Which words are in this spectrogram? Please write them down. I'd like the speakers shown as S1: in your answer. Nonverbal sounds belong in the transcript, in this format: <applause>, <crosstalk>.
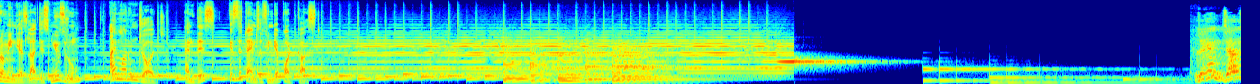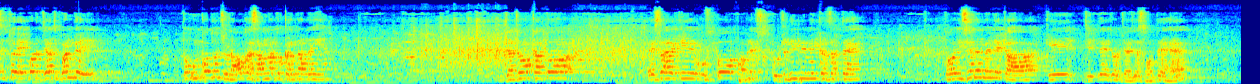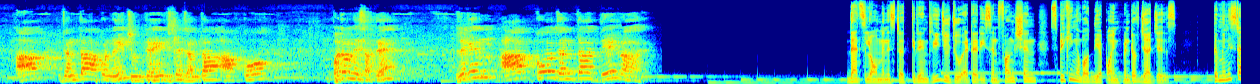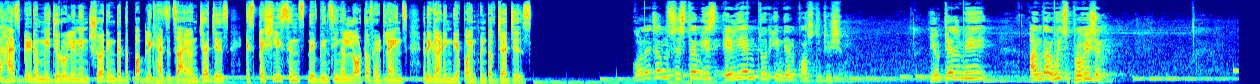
S1: From India's largest newsroom, I'm Arun George, and this is the Times of India podcast.
S2: लेकिन जज तो एक बार जज बन गए तो उनको तो चुनाव का सामना तो करना नहीं है जजों का तो ऐसा है कि उसको पब्लिक स्क्रूटनी भी नहीं कर सकते हैं। तो इसीलिए मैंने कहा कि जितने जो जजेस होते हैं, आप जनता आपको नहीं चुनते हैं, इसलिए जनता आपको बदल नहीं सकते हैं। लेकिन आपको जनता देख रहा है।
S1: That's Law Minister Kiren Rijiju at a recent function, speaking about the appointment of judges. The minister has played a major role in ensuring that the public has its eye on judges, especially since they've been seeing a lot of headlines regarding the appointment of judges.
S2: Collegium system is alien to the Indian constitution. You tell me under which provision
